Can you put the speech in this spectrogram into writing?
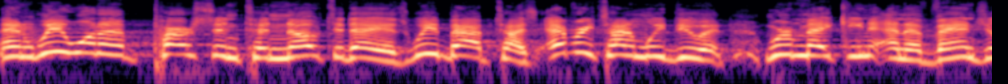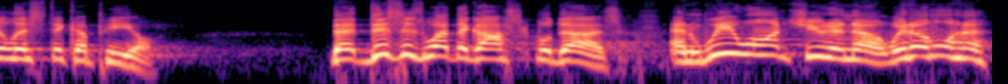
And we want a person to know today as we baptize, every time we do it, we're making an evangelistic appeal. That this is what the gospel does. And we want you to know. We don't want to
